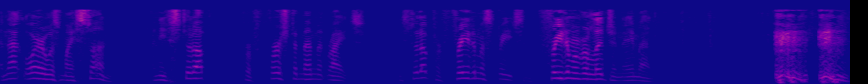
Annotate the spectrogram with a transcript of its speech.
And that lawyer was my son. And he stood up for First Amendment rights. He stood up for freedom of speech and freedom of religion. Amen.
